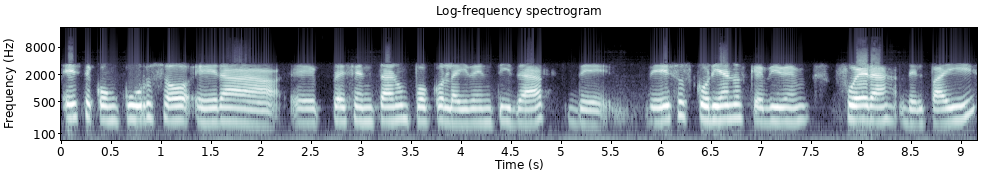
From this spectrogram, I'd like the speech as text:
Este concurso era eh, presentar un poco la identidad de, de esos coreanos que viven fuera del país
